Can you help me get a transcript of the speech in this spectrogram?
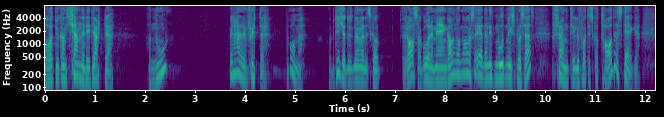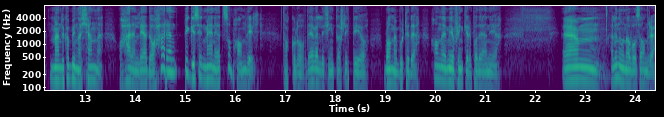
og at du kan kjenne ditt hjerte at nå vil Herren flytte på meg. Det betyr ikke at du nødvendigvis skal rase av gårde med en gang. Noen ganger så er det en litt modningsprosess frem til du faktisk skal ta det steget. Men du kan begynne å kjenne, og Herren leder. Og Herren bygger sin menighet som han vil. Takk og lov. Det er veldig fint å slippe i å blande meg borti det. Han er mye flinkere på det enn jeg. Um, eller noen av oss andre.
